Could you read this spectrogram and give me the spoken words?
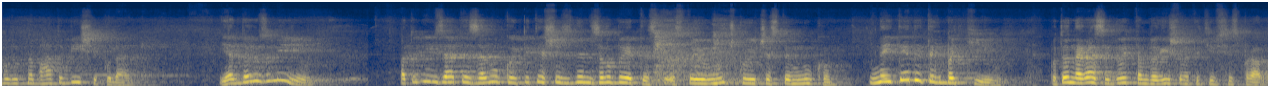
будуть набагато більші подарки. Я би розумію. А тоді взяти за руку і піти щось з ним зробити, з, з тою внучкою чи з тим внуком. Не йти до тих батьків, бо то нараз ідуть там вирішувати ті всі справи.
